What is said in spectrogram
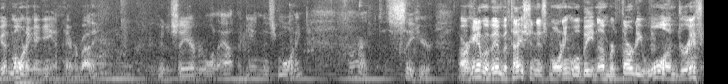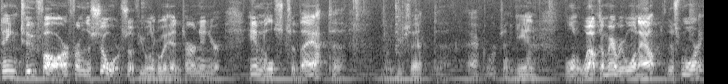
good morning again, everybody. Good to see everyone out again this morning. All right, let's see here. Our hymn of invitation this morning will be number 31, Drifting Too Far from the Shore. So if you want to go ahead and turn in your hymnals to that, uh, we'll use that uh, afterwards. And again, I want to welcome everyone out this morning.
